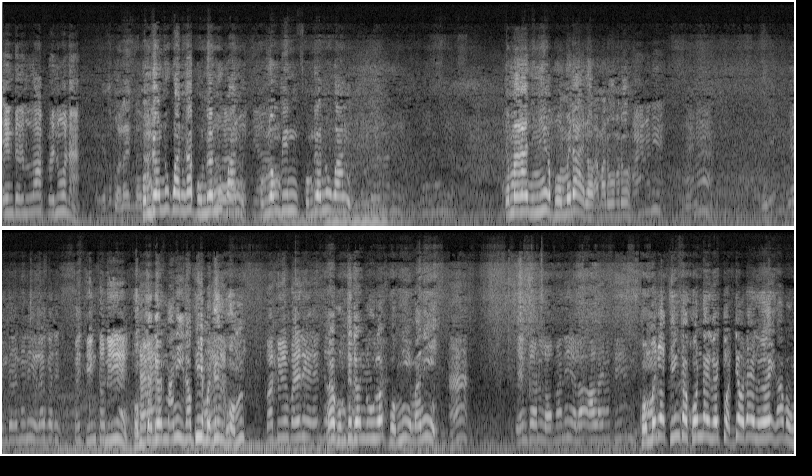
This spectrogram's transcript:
เองเดินรอบไปนู่นน่ะ เหตุตำรวจอะไรผมเดินทุกวันครับ ผมเดินทุกวัน ผมลงบิน ผมเดินทุกวันจะมาอย่างนี้กับผมไม่ได้หรอกมาดูมาดูมานี่มามาเองเดินมานี่แล้วก็ไปทิ้งตัวนี้ ผมใช่ไหจะเดินมานี่แล้วพี่มาดึงผม ก็ดึงไปดิเองเออผมจะเดินดูรถผมนี่มานี่ฮะเองเดินหลบมานี่แล้วเอาอะไรมาทิ้ง ผมไม่ได้ทิ้งกับคนได้เลยตรวจเยี่ยวได้เลยถ้าผม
